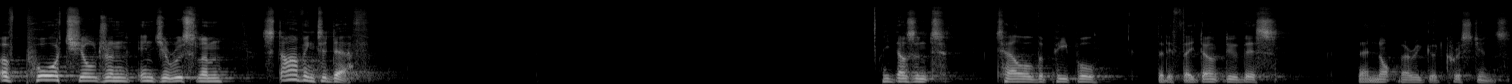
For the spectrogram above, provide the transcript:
of poor children in Jerusalem starving to death. He doesn't tell the people that if they don't do this, they're not very good Christians.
